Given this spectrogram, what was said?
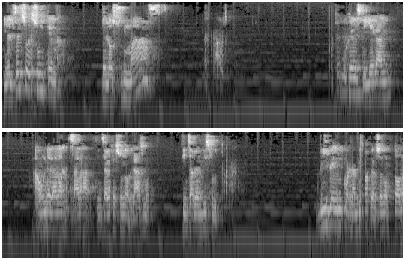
Y el sexo es un tema de los más hay mujeres que llegan a una edad avanzada sin saber qué es un orgasmo, sin saber disfrutar. Viven con la misma persona toda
